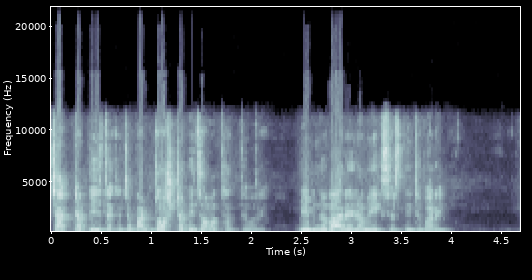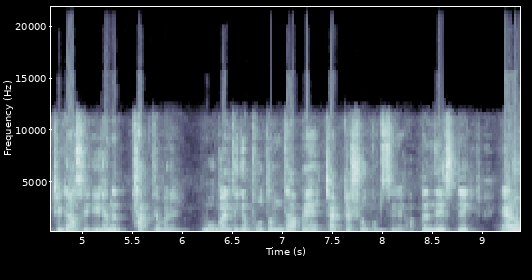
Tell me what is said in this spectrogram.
চারটা পেজ দেখা যায় বাট দশটা পেজ আমার থাকতে পারে। বিভিন্ন বাইরের আমি এক্সেস নিতে পারি। ঠিক আছে? এখানে থাকতে পারে। মোবাইল থেকে প্রথম ধাপে চারটা শো করছে। আপনার next next arrow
